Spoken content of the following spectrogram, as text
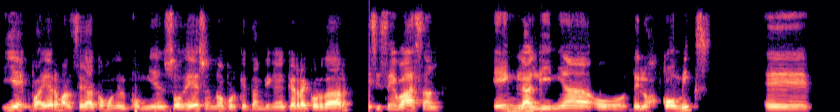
y Spider-Man sea como en el comienzo de eso, ¿no? Porque también hay que recordar que si se basan en la línea o, de los cómics, eh,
